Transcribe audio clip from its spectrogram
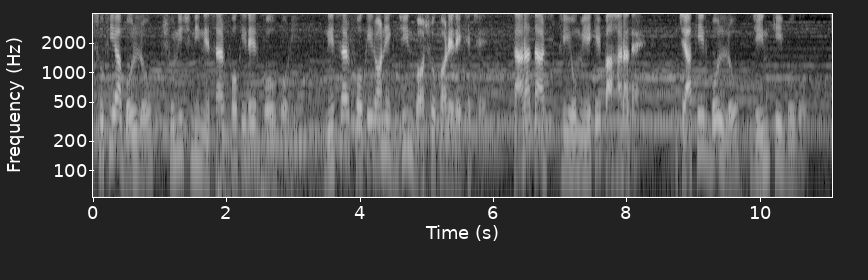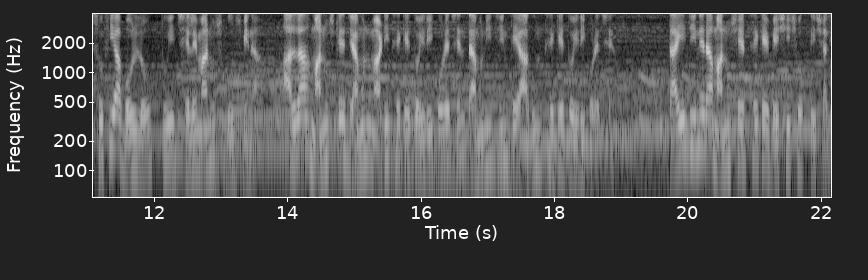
সুফিয়া বলল শুনিসনি নেসার ফকিরের বউ পড়ি নেসার ফকির অনেক জিন বশ করে রেখেছে। তারা তার স্ত্রী ও মেয়েকে পাহারা দেয়। জাকির বলল, জিন কি বুবু? সুফিয়া বলল, তুই ছেলে মানুষ বুঝবি না। আল্লাহ মানুষকে যেমন মাটি থেকে তৈরি করেছেন, তেমনি জিনকে আগুন থেকে তৈরি করেছেন। তাই জিনেরা মানুষের থেকে বেশি শক্তিশালী।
